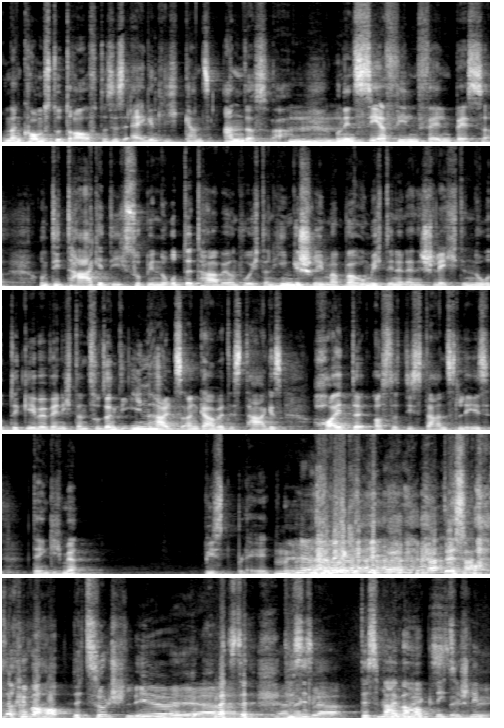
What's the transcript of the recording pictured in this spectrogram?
und dann kommst du drauf, dass es eigentlich ganz anders war mhm. und in sehr vielen Fällen besser. Und die Tage, die ich so benotet habe und wo ich dann hingeschrieben habe, warum ich denen eine schlechte Note gebe, wenn ich dann sozusagen die Inhaltsangabe des Tages heute aus der Distanz lese, denke ich mir, bist blöd? Ja. das war doch überhaupt nicht so schlimm. Ja. Weißt du, das, ist, das, war überhaupt nicht so schlimm.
